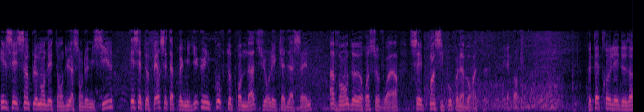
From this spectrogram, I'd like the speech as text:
il s'est simplement détendu à son domicile et s'est offert cet après-midi une courte promenade sur les quais de la Seine avant de recevoir ses principaux collaborateurs. Peut-être les deux hommes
